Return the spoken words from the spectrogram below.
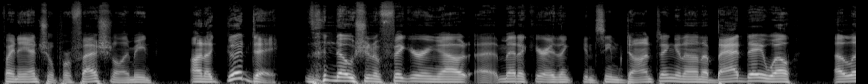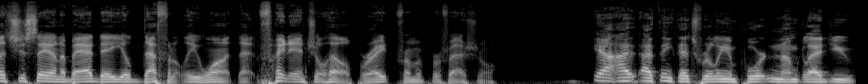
financial professional. I mean, on a good day, the notion of figuring out uh, Medicare, I think, can seem daunting. And on a bad day, well, uh, let's just say on a bad day, you'll definitely want that financial help, right, from a professional. Yeah, I, I think that's really important. I'm glad you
